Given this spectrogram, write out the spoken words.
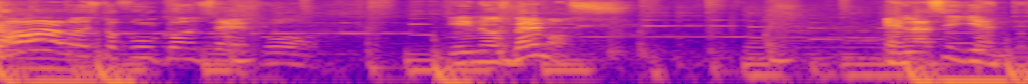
Todo esto fue un consejo. Y nos vemos en la siguiente.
